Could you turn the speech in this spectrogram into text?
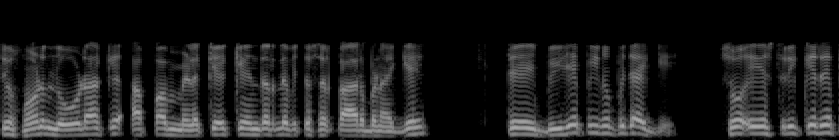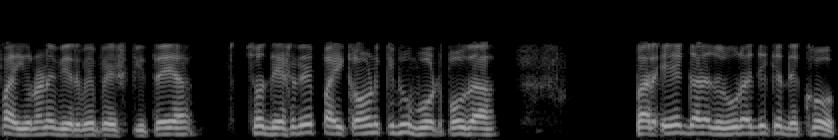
ਤੇ ਹੁਣ ਲੋੜ ਆ ਕਿ ਆਪਾਂ ਮਿਲ ਕੇ ਕੇਂਦਰ ਦੇ ਵਿੱਚ ਸਰਕਾਰ ਬਣਾਈਏ, ਤੇ ਬੀਜੇਪੀ ਨੂੰ ਭਜਾਈਏ। ਸੋ ਇਸ ਤਰੀਕੇ ਦੇ ਭਾਈ ਉਹਨਾਂ ਨੇ ਵੇਰਵੇ ਪੇਸ਼ ਕੀਤੇ ਆ। ਸੋ ਦੇਖਦੇ ਭਾਈ ਕੌਣ ਕਿਹਨੂੰ ਵੋਟ ਪਾਉਂਦਾ ਪਰ ਇਹ ਗੱਲ ਜ਼ਰੂਰ ਹੈ ਜੀ ਕਿ ਦੇਖੋ,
